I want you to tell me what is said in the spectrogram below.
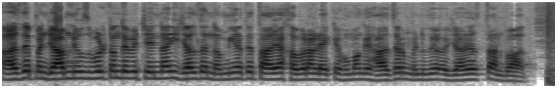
ਅੱਜ ਦੇ ਪੰਜਾਬ ਨਿਊਜ਼ ਬੁਲਟਨ ਦੇ ਵਿੱਚ ਇੰਨਾ ਹੀ। ਜਲਦ ਨਵੀਆਂ ਤੇ ਤਾਜ਼ਾ ਖਬਰਾਂ ਲੈ ਕੇ ਹੋਵਾਂਗੇ ਹਾਜ਼ਰ। ਮੈਨੂੰ ਦਿਓ ਇਜਾਜ਼ਤ, ਧੰਨਵਾਦ।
